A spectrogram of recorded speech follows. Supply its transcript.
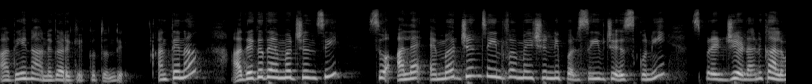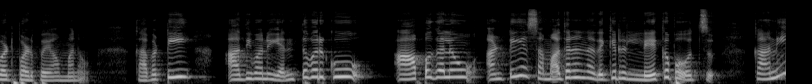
అదే నాన్నగారికి ఎక్కుతుంది. అంతేనా? అదే కదా ఎమర్జెన్సీ. సో అలా ఎమర్జెన్సీ ఇన్ఫర్మేషన్ని పర్సీవ్ చేసుకుని స్ప్రెడ్ చేయడానికి అలవాటు పడిపోయాం మనం. కాబట్టి అది మనం ఎంతవరకు ఆపగలం అంటే సమాధానం నా దగ్గర లేకపోవచ్చు. కానీ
